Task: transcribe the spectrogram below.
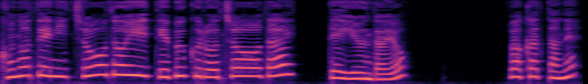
この手にちょうどいい手袋ちょうだいって言うんだよ。わかったね？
